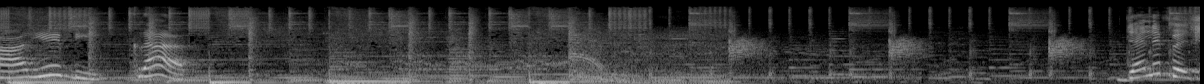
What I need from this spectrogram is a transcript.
C R A B. Crab. Jellyfish.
